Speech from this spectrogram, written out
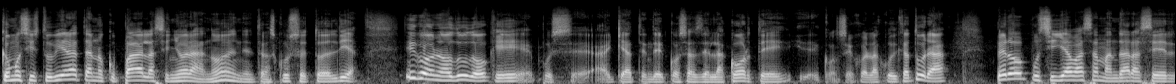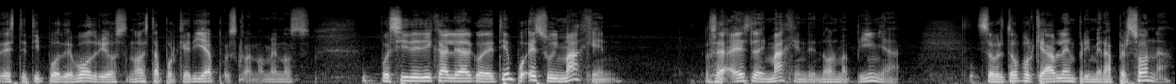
como si estuviera tan ocupada la señora, ¿no? En el transcurso de todo el día. Digo, no dudo que pues eh, hay que atender cosas de la corte y del Consejo de la Judicatura, pero pues si ya vas a mandar a hacer este tipo de bodrios, ¿no? Esta porquería, pues cuando menos, pues sí dedícale algo de tiempo. Es su imagen. O sea, es la imagen de Norma Piña. Sobre todo porque habla en primera persona.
